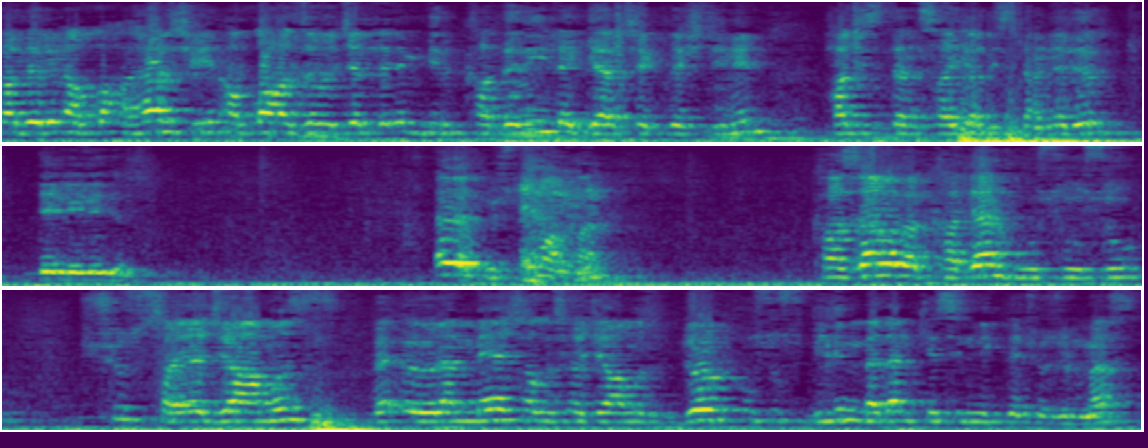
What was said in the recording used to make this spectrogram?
kaderin Allah her şeyin Allah Azze ve Celle'nin bir kaderiyle gerçekleştiğinin hadisten sayı hadisten nedir? Delilidir. Evet Müslümanlar kaza ve kader hususu şu sayacağımız ve öğrenmeye çalışacağımız dört husus bilinmeden kesinlikle çözülmez.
